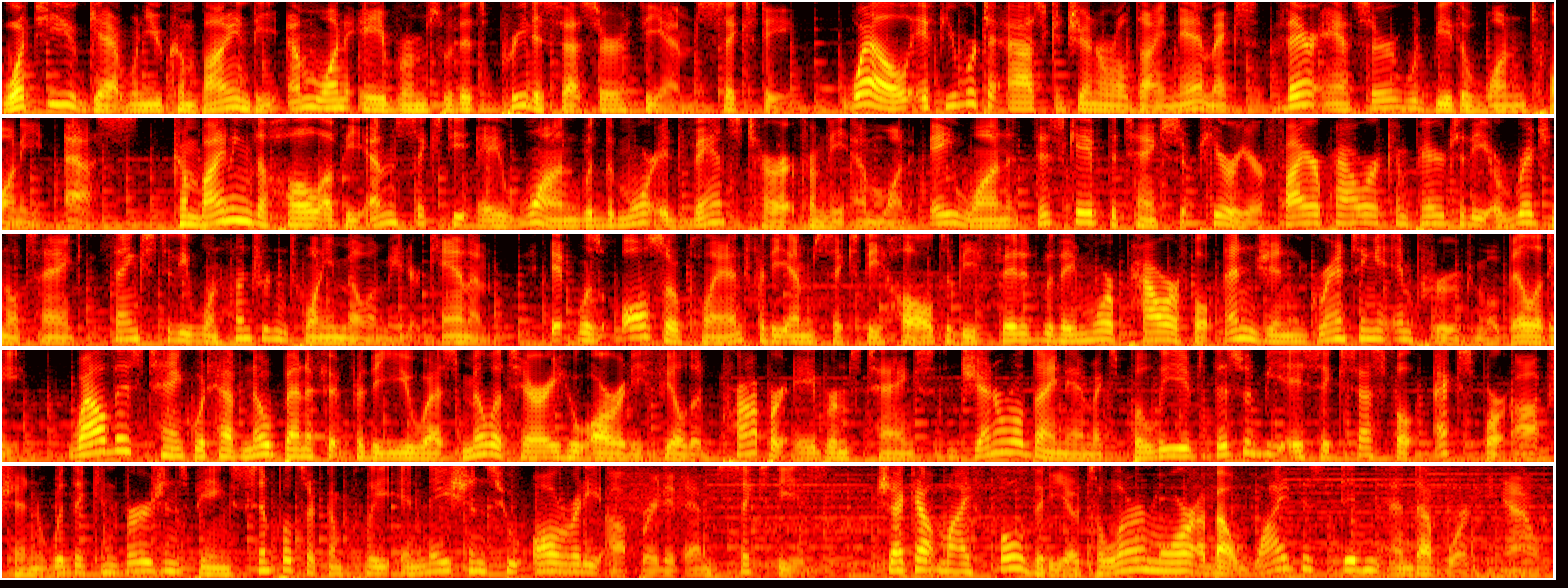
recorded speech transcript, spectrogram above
What do you get when you combine the M1 Abrams with its predecessor, the M60? Well, if you were to ask General Dynamics, their answer would be the 120S. Combining the hull of the M60A1 with the more advanced turret from the M1A1, this gave the tank superior firepower compared to the original tank thanks to the 120mm cannon. It was also planned for the M60 hull to be fitted with a more powerful engine, granting it improved mobility. While this tank would have no benefit for the US military who already fielded proper Abrams tanks, General Dynamics believed this would be a successful export option with the conversions being simple to complete in nations who already operated M60s. Check out my full video to learn more about why this didn't end up working out.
